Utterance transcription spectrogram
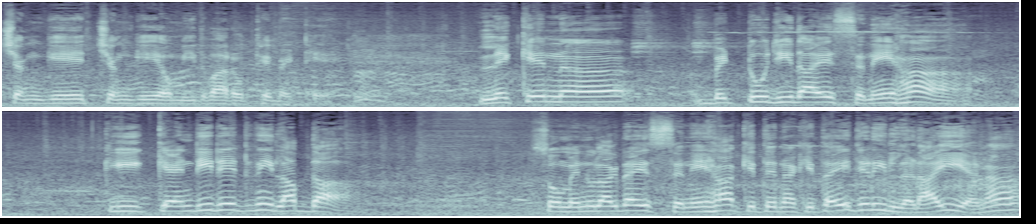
ਚੰਗੇ ਚੰਗੇ ਉਮੀਦਵਾਰ ਉੱਥੇ ਬੈਠੇ ਲੇਕਿਨ ਬਿੱਟੂ ਜੀ ਦਾ ਇਹ ਸਨੇਹਾ ਕਿ ਕੈਂਡੀਡੇਟ ਨਹੀਂ ਲੱਭਦਾ ਸੋ ਮੈਨੂੰ ਲੱਗਦਾ ਇਹ ਸਨੇਹਾ ਕਿਤੇ ਨਾ ਕਿਤੇ ਇਹ ਜਿਹੜੀ ਲੜਾਈ ਹੈ ਨਾ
